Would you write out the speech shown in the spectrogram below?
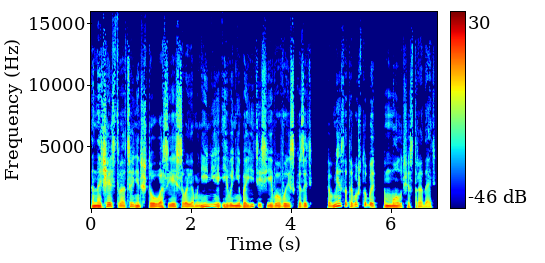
Начальство оценит, что у вас есть свое мнение, и вы не боитесь его высказать, вместо того, чтобы молча страдать.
